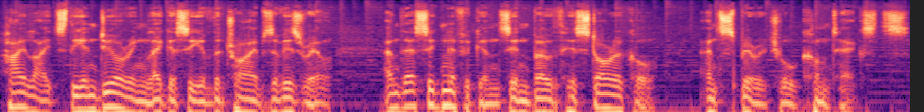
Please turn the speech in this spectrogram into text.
highlights the enduring legacy of the tribes of Israel and their significance in both historical and spiritual contexts.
